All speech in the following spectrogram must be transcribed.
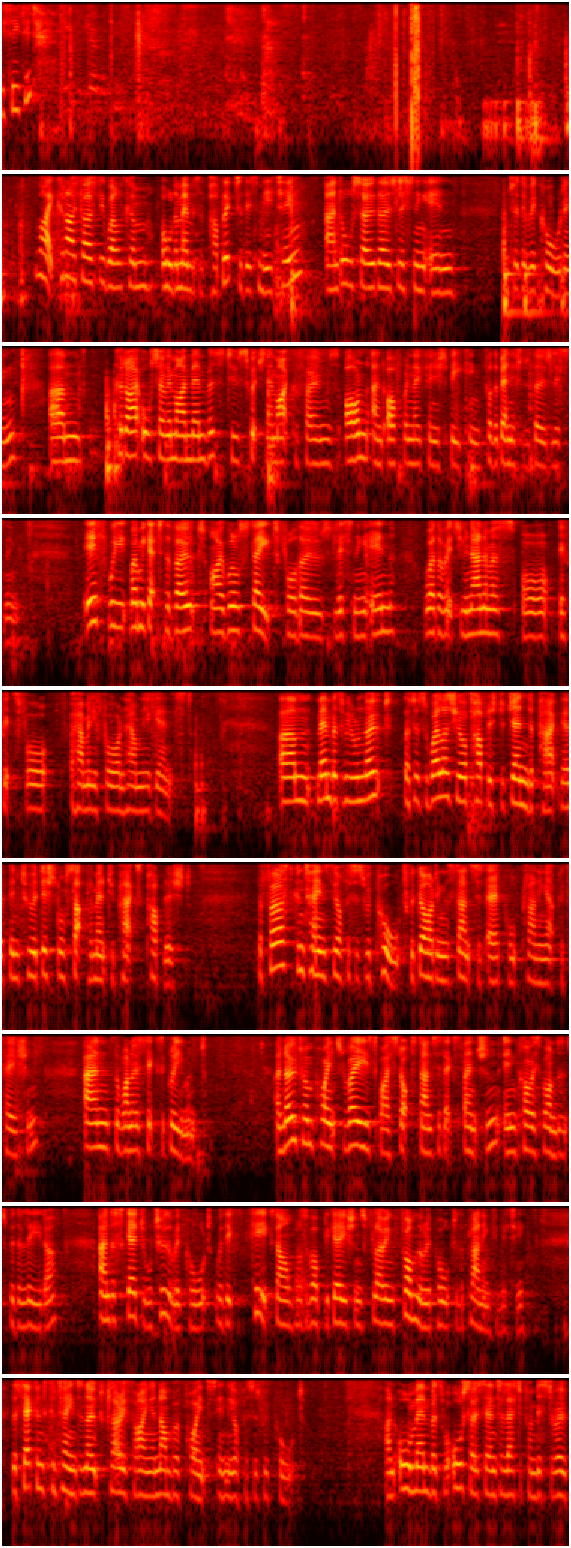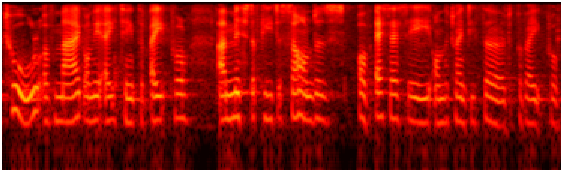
Be seated. Right, can I firstly welcome all the members of the public to this meeting and also those listening in to the recording. Um, could I also remind members to switch their microphones on and off when they finish speaking for the benefit of those listening? If we, when we get to the vote, I will state for those listening in whether it's unanimous or if it's for how many for and how many against. Um, members, we will note that as well as your published agenda pack, there have been two additional supplementary packs published. The first contains the officer's report regarding the Stansted Airport planning application and the 106 agreement. A note on points raised by Stop Stansted expansion in correspondence with the leader, and a schedule to the report with key examples of obligations flowing from the report to the Planning Committee. The second contains a note clarifying a number of points in the officer's report. And all members were also sent a letter from Mr. O'Toole of MAG on the 18th of April and Mr. Peter Sanders of SSE on the 23rd of April.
